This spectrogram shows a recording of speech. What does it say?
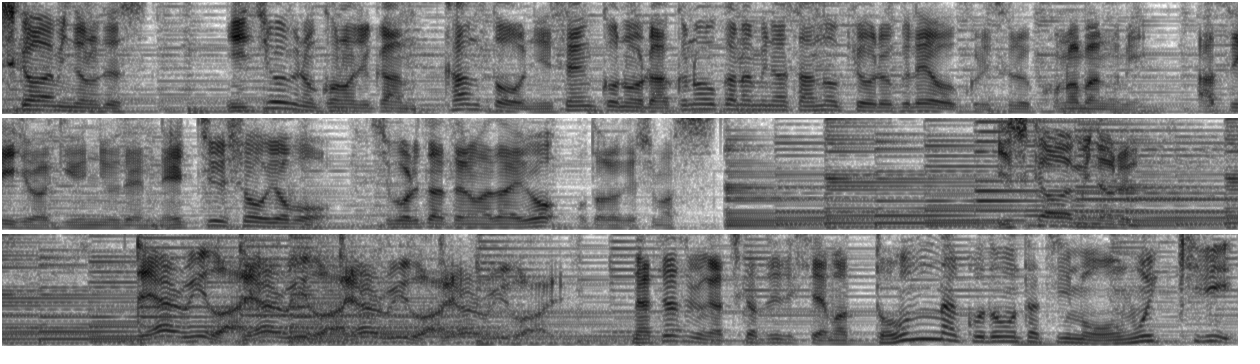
石川みのるです。日曜日のこの時間関東2000個の酪農家の皆さんの協力でお送りするこの番組。暑い日は牛乳で熱中症予防。絞りたての話題をお届けします。石川みのる。夏休みが近づいてきて、まあ、どんな子供たちにも思いっきり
